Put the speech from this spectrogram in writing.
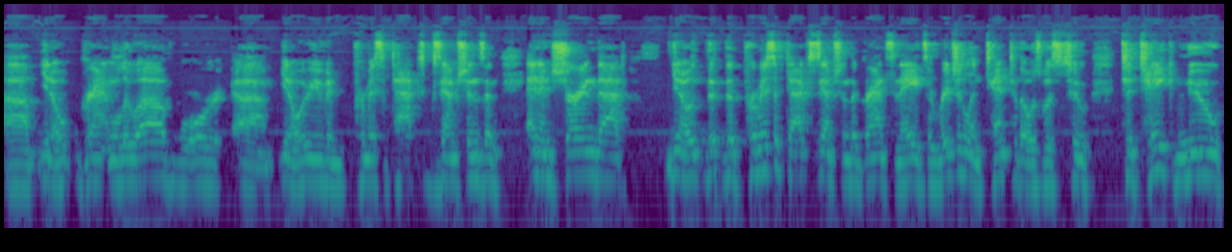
um, you know grant in lieu of or um, you know even permissive tax exemptions and and ensuring that you know, the, the permissive tax exemption, the grants and aids, original intent to those was to to take new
